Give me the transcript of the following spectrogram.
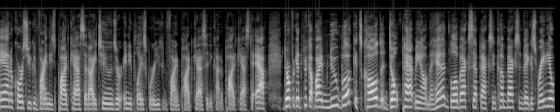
And of course, you can find these podcasts at iTunes or any place where you can find podcasts, any kind of podcast to app. Don't forget to pick up my new book. It's called Don't Pat Me on the Head Blowbacks, Setbacks, and Comebacks in Vegas Radio.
